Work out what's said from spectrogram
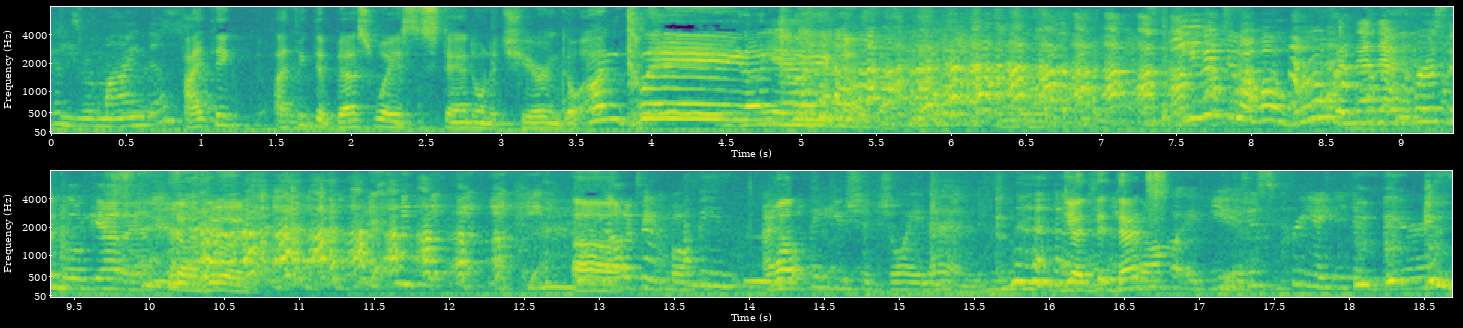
do you remind them? I think, I think the best way is to stand on a chair and go, unclean, unclean. Even to a whole group, and then that person will get it. Don't do it. A lot Uh, of people. I mean, I Well- don't think you should join in. Yeah, th- that's, Walk- If You you, just created embarrassment for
